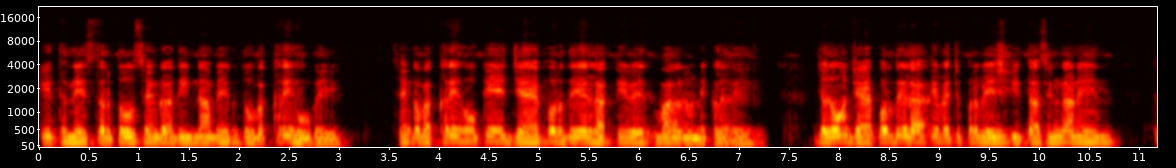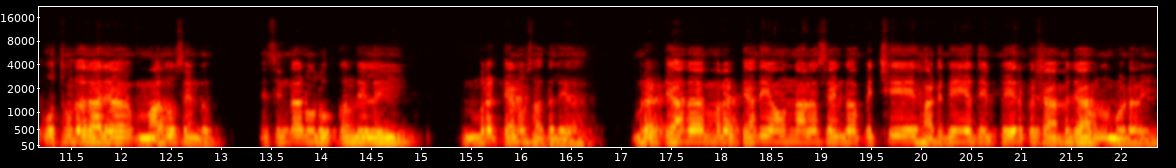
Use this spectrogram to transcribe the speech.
ਕਿ ਥਨੇਸਰ ਤੋਂ ਸਿੰਘ ਅਦੀਨਾ ਬੇਗ ਤੋਂ ਵੱਖਰੇ ਹੋ ਗਏ। ਸਿੰਘ ਵੱਖਰੇ ਹੋ ਕੇ ਜੈਪੁਰ ਦੇ ਇਲਾਕੇ ਵੱਲ ਨੂੰ ਨਿਕਲ ਗਏ। ਜਦੋਂ ਜੈਪੁਰ ਦੇ ਇਲਾਕੇ ਵਿੱਚ ਪ੍ਰਵੇਸ਼ ਕੀਤਾ ਸਿੰਘਾਂ ਨੇ ਉੱਥੋਂ ਦਾ ਰਾਜਾ ਮਾਧੋ ਸਿੰਘ ਨੇ ਸਿੰਘਾਂ ਨੂੰ ਰੋਕਣ ਦੇ ਲਈ ਮਰੱਟਿਆਂ ਨੂੰ ਸੱਦ ਲਿਆ। ਮਰਹੱਟਿਆਂ ਦਾ ਮਰਹੱਟਿਆਂ ਦੇ ਆਉਣ ਨਾਲ ਸਿੰਘ ਪਿੱਛੇ ਹਟ ਗਏ ਅਤੇ ਫਿਰ ਪਛਾਣ ਪੰਜਾਬ ਨੂੰ ਮੁੜ ਆਏ।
